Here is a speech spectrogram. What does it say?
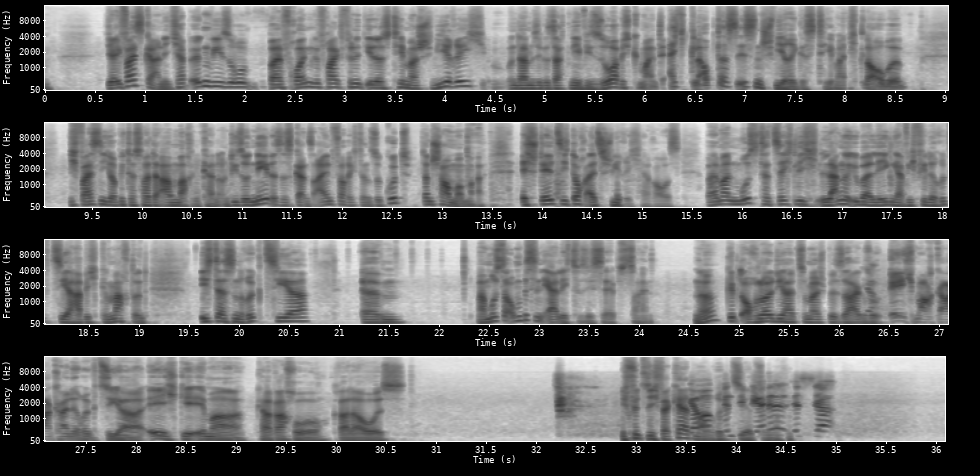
ja, ich weiß gar nicht. Ich habe irgendwie so bei Freunden gefragt, findet ihr das Thema schwierig? Und da haben sie gesagt, nee, wieso? Habe ich gemeint, ich glaube, das ist ein schwieriges Thema. Ich glaube, ich weiß nicht, ob ich das heute Abend machen kann. Und die so, nee, das ist ganz einfach. Ich dann so, gut, dann schauen wir mal. Es stellt sich doch als schwierig heraus. Weil man muss tatsächlich lange überlegen, ja, wie viele Rückzieher habe ich gemacht? Und ist das ein Rückzieher? Ähm, man muss da auch ein bisschen ehrlich zu sich selbst sein. Ne? Gibt auch Leute, die halt zum Beispiel sagen ja. so, ich mache gar keine Rückzieher, ich gehe immer Karacho geradeaus. Ich finde es nicht verkehrt, ja, mal einen Rückzieher zu machen. Ist ja,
